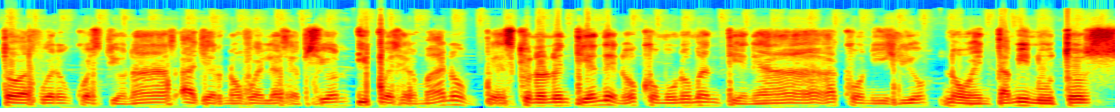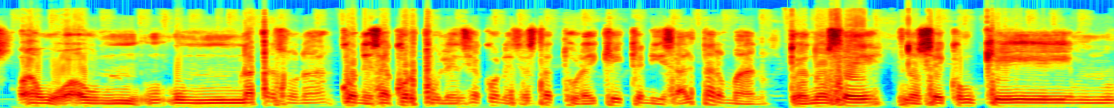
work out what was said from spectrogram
todas fueron cuestionadas, ayer no fue la excepción. Y pues hermano, pues es que uno no entiende, ¿no? Cómo uno mantiene a, Coniglio 90 minutos a, una persona con esa corpulencia, con esa estatura y que, que ni salta, hermano. Entonces no sé, no sé con qué mm,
